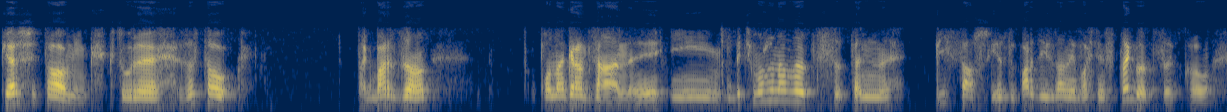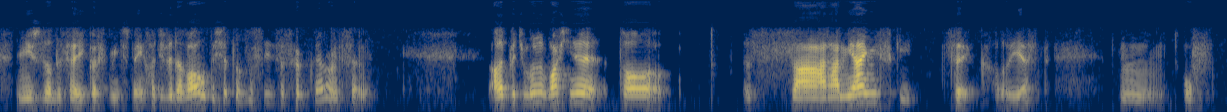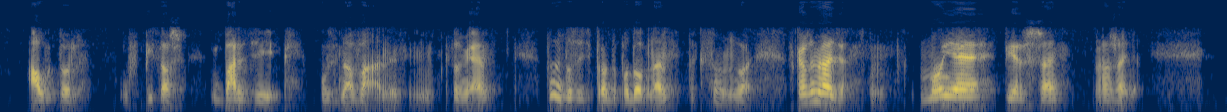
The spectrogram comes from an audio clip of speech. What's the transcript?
Pierwszy tomik, który został tak bardzo ponagradzany i być może nawet ten pisarz jest bardziej znany właśnie z tego cyklu niż z Odysei Kosmicznej, choć wydawałoby się to dosyć zaskakujące. Ale być może właśnie to zaramiański cykl jest hmm, ów autor, ów pisarz bardziej uznawany. Kto wie? To jest dosyć prawdopodobne, tak sądzę. W każdym razie, hmm, moje pierwsze wrażenia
